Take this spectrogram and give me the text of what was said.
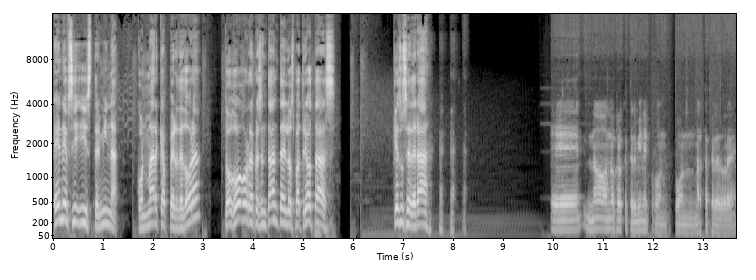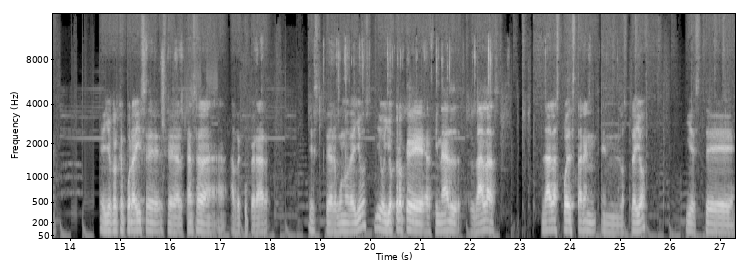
NFC East termina con marca perdedora. Togogo, representante de los Patriotas. ¿Qué sucederá? Eh, no, no creo que termine con, con marca perdedora. ¿eh? Eh, yo creo que por ahí se, alcanza a, recuperar este, alguno de ellos. Digo, yo creo que al final Dallas, Dallas puede estar en, en los playoffs. Y este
